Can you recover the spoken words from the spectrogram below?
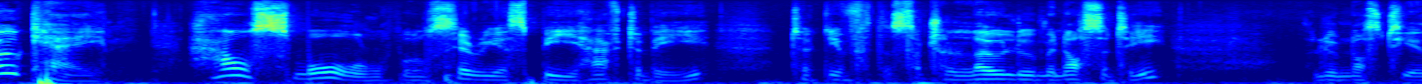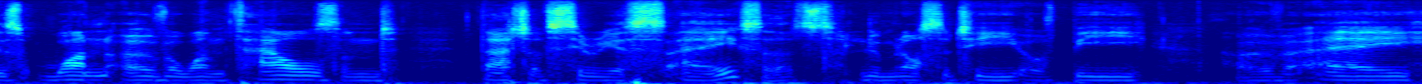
Okay, how small will Sirius B have to be to give such a low luminosity? The luminosity is 1 over 1000 that of Sirius A, so that's luminosity of B over A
